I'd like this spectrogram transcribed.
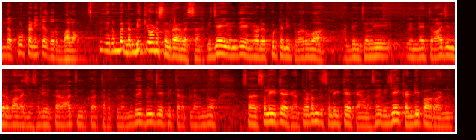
இந்த கூட்டணிக்கு அது ஒரு பலம். இது ரொம்ப நம்பிக்கையோடு சொல்கிறாங்களே சார். விஜய் வந்து எங்களுடைய கூட்டணிக்கு வருவார் அப்படின்னு சொல்லி நேற்று ராஜேந்திர பாலாஜி சொல்லியிருக்காரு. அதிமுக தரப்புலேருந்து பிஜேபி தரப்புலேருந்தும் சொல்லிக்கிட்டே இருக்காங்க தொடர்ந்து சொல்லிக்கிட்டே இருக்காங்களா சார். விஜய் கண்டிப்பாக வருவார்னு.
